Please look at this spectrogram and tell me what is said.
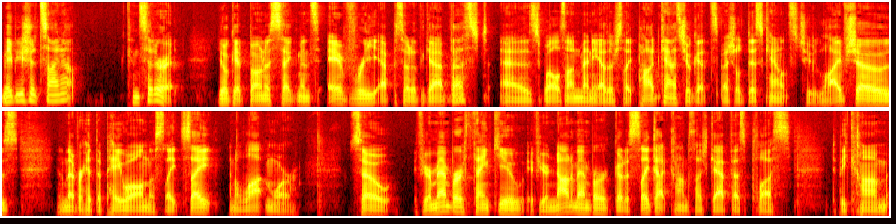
maybe you should sign up. Consider it. You'll get bonus segments every episode of the GabFest, as well as on many other Slate podcasts. You'll get special discounts to live shows. You'll never hit the paywall on the Slate site, and a lot more. So if you're a member, thank you. If you're not a member, go to slate.com slash gabfest plus to become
